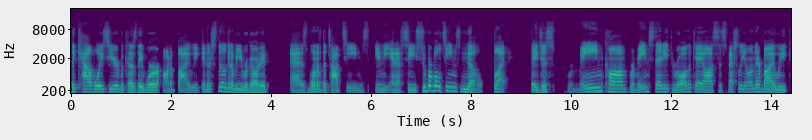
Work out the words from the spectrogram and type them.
the Cowboys here because they were on a bye week and they're still gonna be regarded as one of the top teams in the NFC. Super Bowl teams, no, but they just remain calm, remain steady through all the chaos, especially on their bye week.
